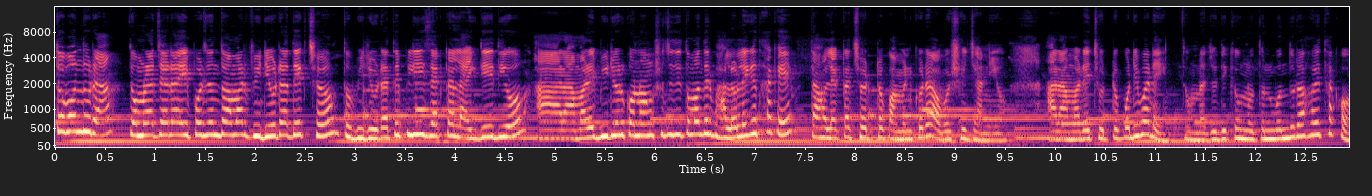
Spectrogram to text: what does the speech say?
তো বন্ধুরা, তোমরা যারা এই পর্যন্ত আমার ভিডিওটা দেখছ, তো ভিডিওটাতে প্লিজ একটা লাইক দিয়ে দিও, আর আমার এই ভিডিওর কোনো অংশ যদি তোমাদের ভালো লেগে থাকে, তাহলে একটা ছোট্ট কমেন্ট করে অবশ্যই জানিও। আর আমার এই ছোট্ট পরিবারে, তোমরা যদি কেউ নতুন বন্ধুরা হয়ে থাকো,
